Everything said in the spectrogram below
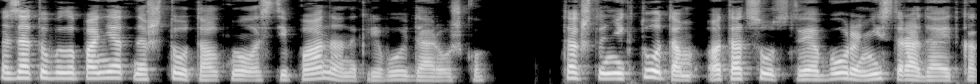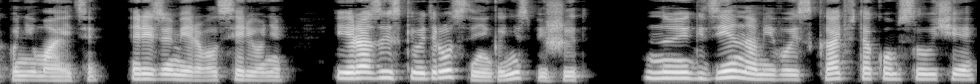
Зато было понятно, что толкнуло Степана на кривую дорожку. Так что никто там от отсутствия Бора не страдает, как понимаете, резюмировал Сереня. И разыскивать родственника не спешит. Ну и где нам его искать в таком случае?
